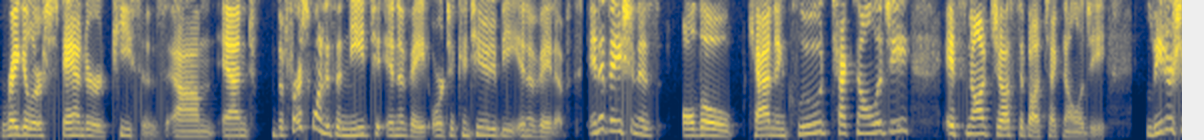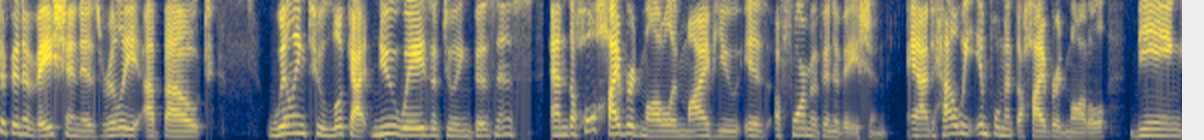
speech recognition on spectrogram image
regular standard pieces. Um, and the first one is a need to innovate or to continue to be innovative. Innovation is, although can include technology, it's not just about technology. Leadership innovation is really about willing to look at new ways of doing business. And the whole hybrid model, in my view, is a form of innovation. And how we implement the hybrid model, being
